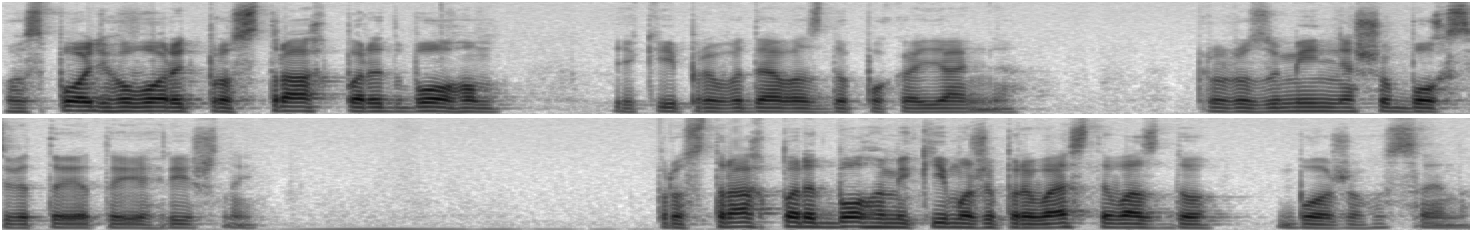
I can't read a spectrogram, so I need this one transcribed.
Господь говорить про страх перед Богом, який приведе вас до покаяння, про розуміння, що Бог святий, а ти є грішний. Про страх перед Богом, який може привести вас до Божого Сина.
